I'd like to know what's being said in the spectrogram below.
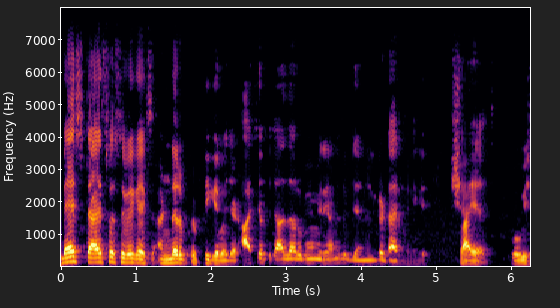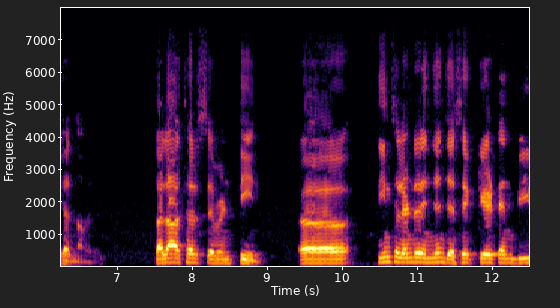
Best tyres for Civic X under 50 के बजट आजकल पचास हज़ार रुपये में मेरे ख्याल में सिर्फ़ जनरल के टायर मिलेंगे। शायद, वो भी शायद ना मिले। तला अथर सेवनटीन तीन सिलेंडर इंजन जैसे के टेन बी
